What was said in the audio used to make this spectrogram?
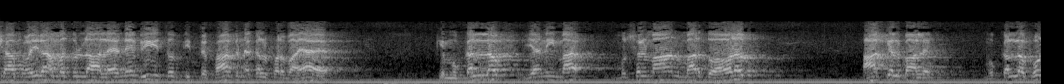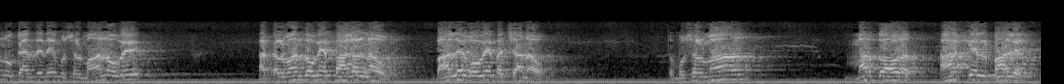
شافعی رحمت اللہ علیہ نے بھی تو اتفاق نقل فرمایا ہے کہ مکلف یعنی مسلمان مرد عورت آکل بالغ، مکلف انہوں کہتے ہیں مسلمان ہوے اقل مند ہوے پاگل نہ ہو بالغ ہوے بچہ نہ ہو تو مسلمان، مرد عورت آکل بالغ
